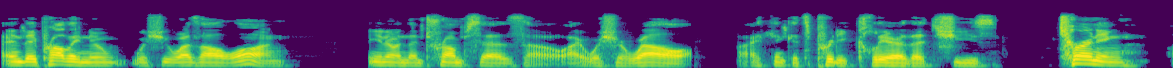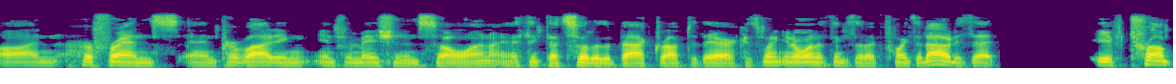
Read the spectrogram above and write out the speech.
And they probably knew where she was all along. You know, and then Trump says, Oh, I wish her well. I think it's pretty clear that she's turning on her friends and providing information and so on. I, think that's sort of the backdrop to there. Because when you know one of the things that I pointed out is that if Trump,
